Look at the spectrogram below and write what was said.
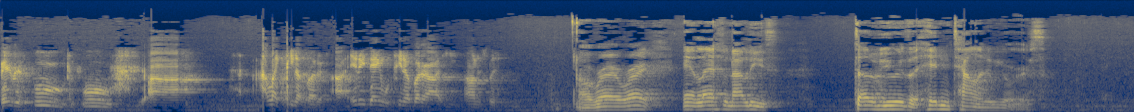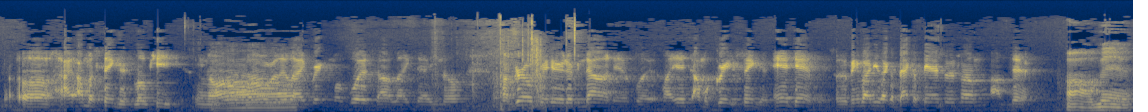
Favorite food? Ooh, uh, I like peanut butter. Uh, anything with peanut butter, I'll eat, honestly. All right, all right. And last but not least, tell the viewers a hidden talent of yours. Uh, I, am a singer, low key. You know, I don't really like breaking my voice out like that. You know, my girls can hear it every now and then, but my I'm a great singer and dancer. So if anybody needs like a backup dancer or something, I'm there. Oh man,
